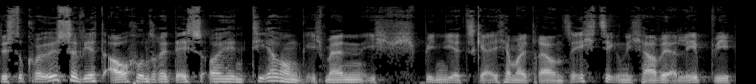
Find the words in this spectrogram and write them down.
Desto größer wird auch unsere Desorientierung. Ich meine, ich bin jetzt gleich einmal 63 und ich habe erlebt, wie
